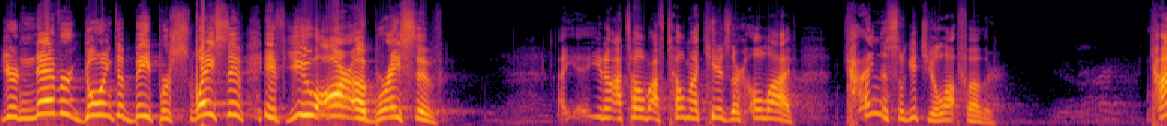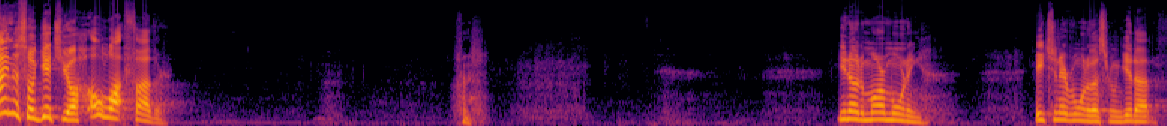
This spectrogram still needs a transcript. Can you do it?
You're never going to be persuasive if you are abrasive. You know, I told, I've told my kids their whole life kindness will get you a lot further. Kindness will get you a whole lot further. you know, tomorrow morning, each and every one of us are going to get up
